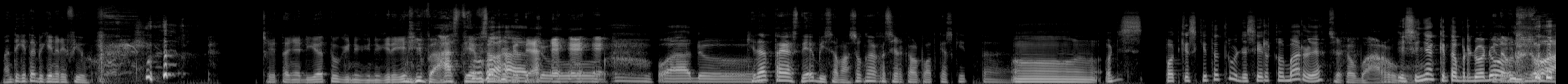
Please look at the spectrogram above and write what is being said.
Nanti kita bikin review. Ceritanya dia tuh gini gini gini gini bahas di episode berikutnya. Waduh. Waduh. kita tes dia bisa masuk nggak ke circle podcast kita. Oh, oh, podcast kita tuh udah circle baru ya. Circle baru. Isinya kita berdua kita doang. berdua.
